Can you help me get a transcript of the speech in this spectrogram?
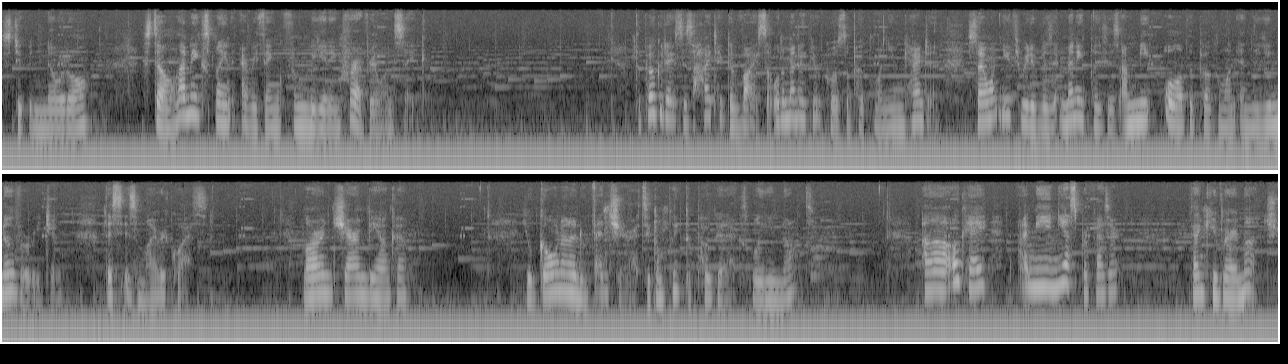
Stupid know-it-all. Still, let me explain everything from the beginning for everyone's sake. The Pokedex is a high-tech device that automatically records the Pokemon you encounter, so I want you three to visit many places and meet all of the Pokemon in the Unova region. This is my request. Lauren, Cheren, Bianca, you'll go on an adventure to complete the Pokedex, will you not? Uh, okay. I mean, yes, Professor. Thank you very much.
